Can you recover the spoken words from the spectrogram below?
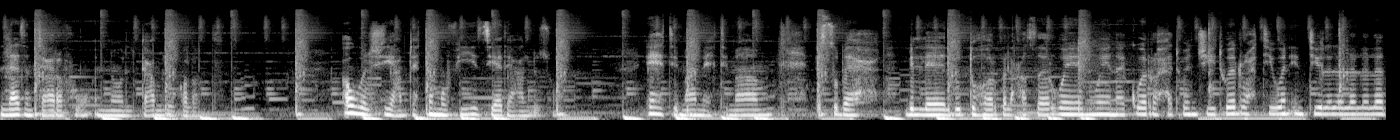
لازم تعرفوا أنه اللي بتعملوه غلط. أول شي عم تهتموا فيه زيادة عن اللزوم. اهتمام اهتمام. الصبح بالليل بالظهر بالعصر. وين وينك؟ وين رحت؟ وين جيت؟ وين رحتي؟ وين انتي؟ لا لا لا لا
